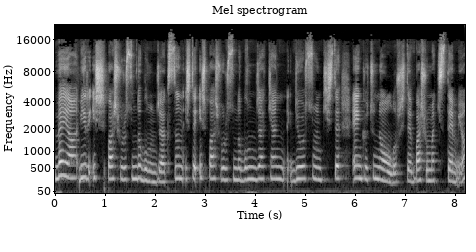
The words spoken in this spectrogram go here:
Veya bir iş başvurusunda bulunacaksın. İşte iş başvurusunda bulunacakken diyorsun ki işte en kötü ne olur? İşte başvurmak istemiyor.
